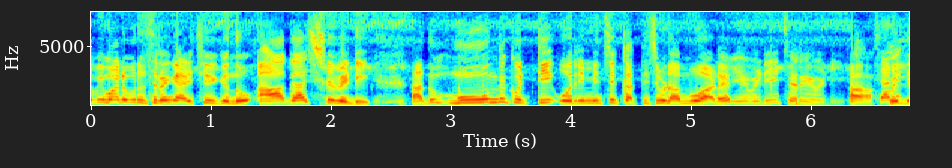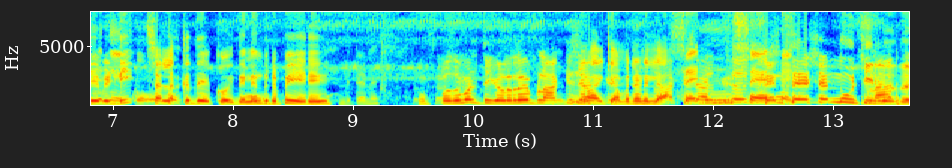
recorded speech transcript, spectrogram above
അഭിമാന വെക്കുന്നു. കാഴ്ചവെക്കുന്നു ആകാശവെടി. അതും മൂന്ന് കുറ്റി ഒരുമിച്ച് കത്തിച്ചു വിടാൻ പോവാണ് വെടി വെടി. ആ വലിയ വെടി ചലക്ക് തേക്കോ? ഇതിന് എന്തൊരു പേര്? മുപ്പത് മൾട്ടി കളർ ബ്ലാക്ക് വായിക്കാൻ പറ്റണില്ല. സെൻസേഷൻ നൂറ്റി ഇരുപത്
